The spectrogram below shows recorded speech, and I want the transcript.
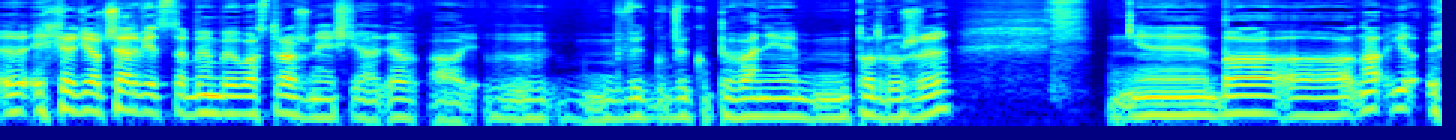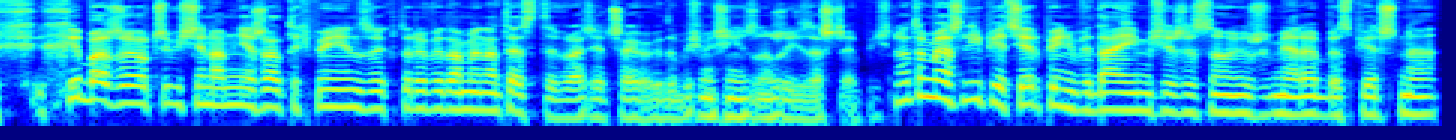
e, jeśli chodzi o czerwiec, to bym był ostrożny, jeśli chodzi o, o wykupywanie podróży e, bo no, chyba, że oczywiście nam nie żal tych pieniędzy, które wydamy na testy w razie czego, gdybyśmy się nie zdążyli zaszczepić. Natomiast lipiec, sierpień wydaje mi się, że są już w miarę bezpieczne.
